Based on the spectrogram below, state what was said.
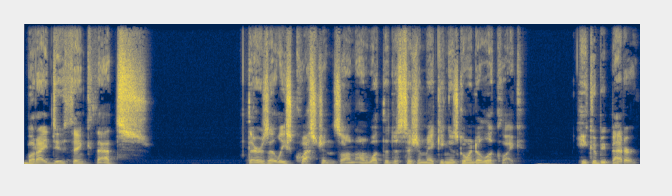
But I do think that there's at least questions on, on what the decision making is going to look like. He could be better.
